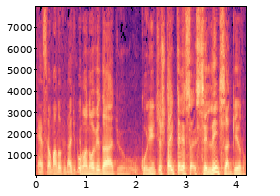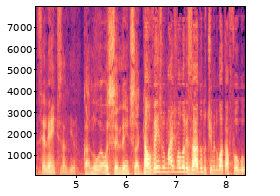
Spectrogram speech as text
Essa é uma novidade boa. Uma novidade. O Corinthians está interessado. Excelente zagueiro. Excelente zagueiro. O Canu é um excelente zagueiro. Talvez o mais valorizado do time do Botafogo,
